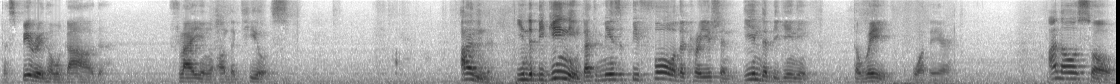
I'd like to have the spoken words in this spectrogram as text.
the Spirit of God flying on the hills. And in the beginning, that means before the creation, in the beginning, the way was there. And also,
